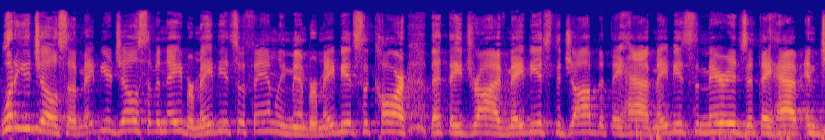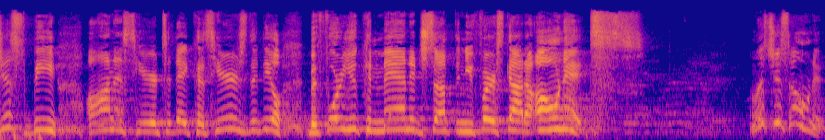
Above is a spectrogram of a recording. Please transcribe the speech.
what are you jealous of? Maybe you're jealous of a neighbor. Maybe it's a family member. Maybe it's the car that they drive. Maybe it's the job that they have. Maybe it's the marriage that they have. And just be honest here today, because here's the deal before you can manage something, you first got to own it. Let's just own it.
